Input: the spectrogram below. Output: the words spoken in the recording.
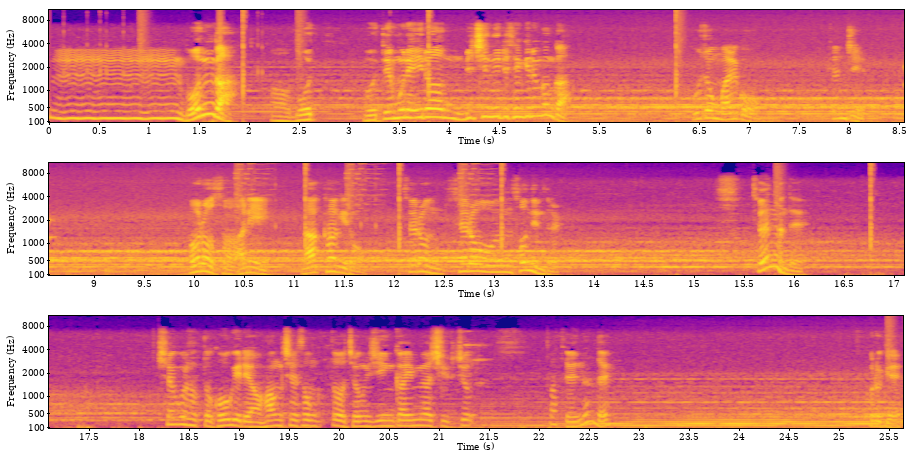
음, 뭔가. 어, 뭐, 뭐 때문에 이런 미친 일이 생기는 건가? 부족 말고 편집 걸어서 아니 낙하기로 새로운 새로운 손님들. 됐는데. 최고 속도 고기량 황체 속도 정지인가 임묘 직접 다 됐는데. 그러게.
